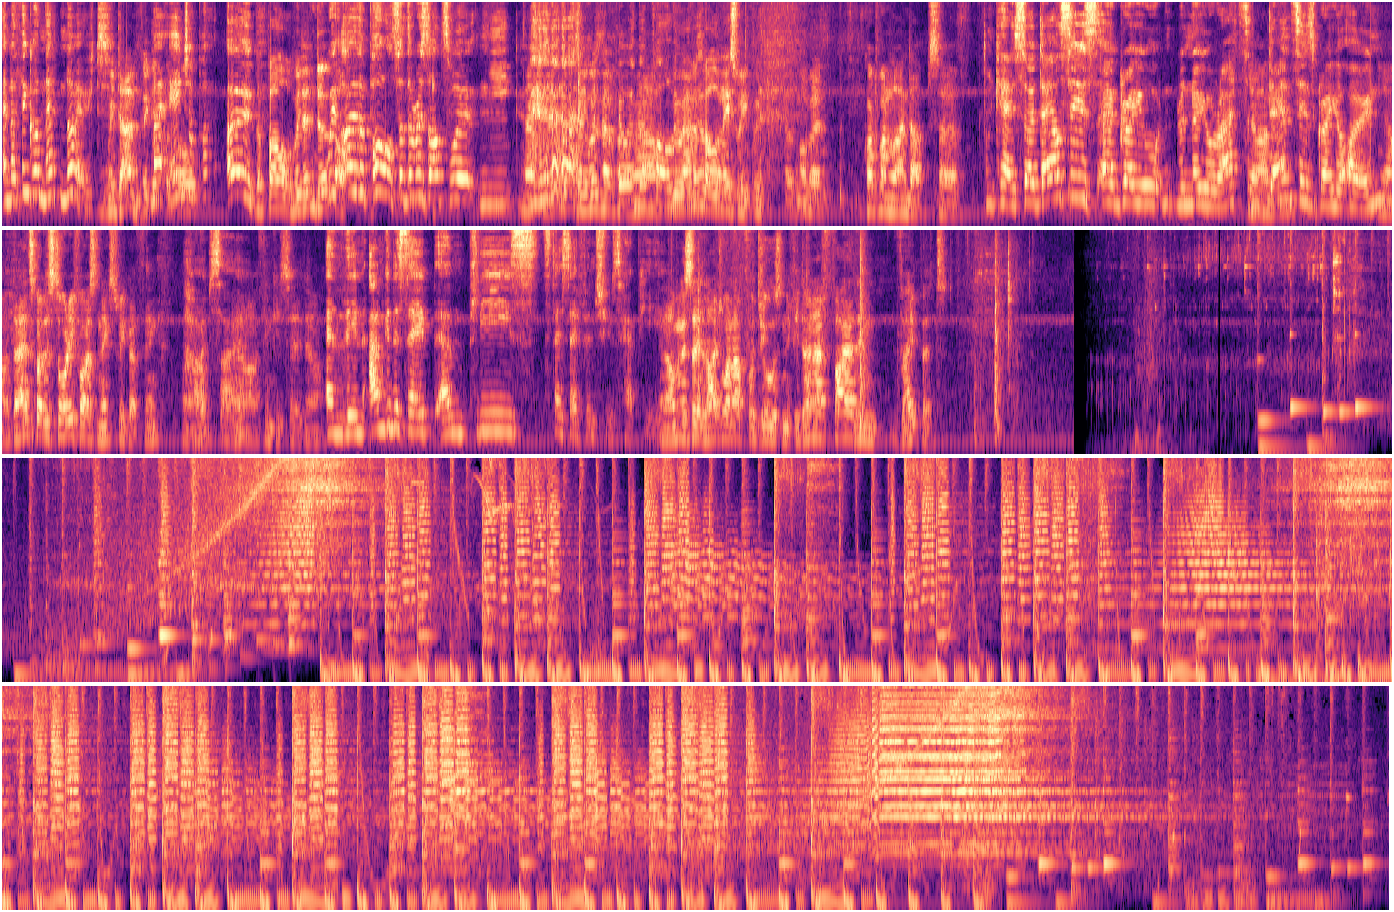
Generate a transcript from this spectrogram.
And I think on that note, We're done. Forget my the angel poll. pie. Oh, The poll. We didn't do a we poll. oh the poll. So the results were. nyeh. No, there, there was no poll. was no no. poll, We'll have a no poll poll. next week. We've That was my bad. got one lined up. So Okay, so Dale says uh, grow your know your rights, and Yeah, um, Dan says grow your own. yeah, Dan's got a story for us next week. I think. I Yeah. hope so. Yeah, I think he said. Yeah. And then I'm gonna say, um, please stay safe and choose happy. And I'm gonna say light one up for Jules, and if you don't have fire, then vape it.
